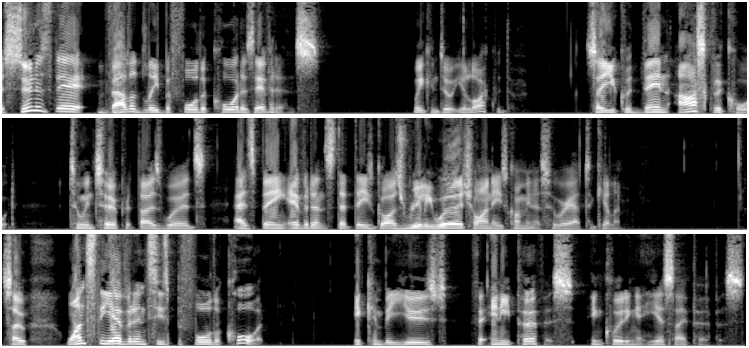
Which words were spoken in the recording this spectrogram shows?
As soon as they're validly before the court as evidence, we can do what you like with them. So you could then ask the court to interpret those words as being evidence that these guys really were Chinese communists who were out to kill him. So once the evidence is before the court, it can be used for any purpose, including a hearsay purpose.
